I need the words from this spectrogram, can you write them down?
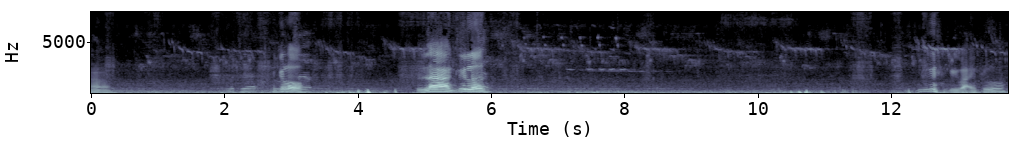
Heeh. Ngecek. Iki lho. Lagi lho. Ih, iwake, Bro.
